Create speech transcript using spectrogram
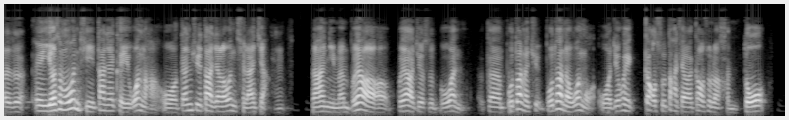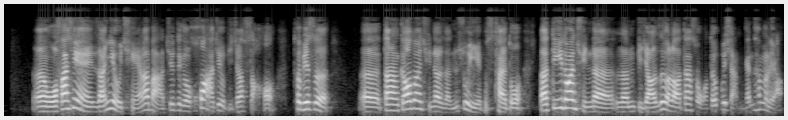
呃，嗯，有什么问题大家可以问哈，我根据大家的问题来讲，然后你们不要不要就是不问，跟不断的去不断的问我，我就会告诉大家了，告诉了很多。嗯，我发现人有钱了吧，就这个话就比较少，特别是呃，当然高端群的人数也不是太多，那低端群的人比较热闹，但是我都不想跟他们聊。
